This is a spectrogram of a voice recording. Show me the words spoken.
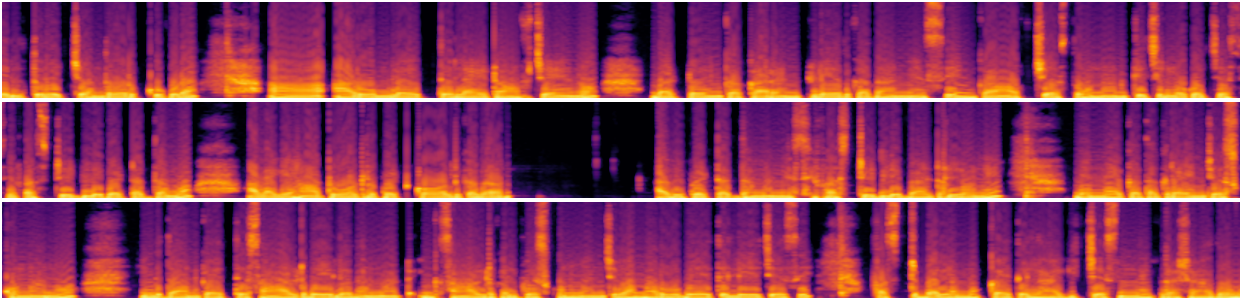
వెలుతురు వచ్చేంత వరకు కూడా ఆ రూమ్లో అయితే లైట్ ఆఫ్ చేయను. బట్ ఇంకా కరెంట్ లేదు కదా అనేసి ఇంకా ఆఫ్ చేస్తూ ఉన్నాను. కిచెన్లోకి వచ్చేసి ఫస్ట్ ఇడ్లీ పెట్టేద్దాము. అలాగే హాట్ వాటర్ పెట్టుకోవాలి కదా. అవి పెట్టేద్దాం అనేసి ఫస్ట్ ఇడ్లీ బ్యాటర్లోని నిన్నే కదా గ్రైండ్ చేసుకున్నాను. ఇంక దానికైతే సాల్ట్ వేయలేదన్నమాట. ఇంకా సాల్ట్ కలిపేసుకుని మంచిగా మా రూబీ అయితే లేచేసి ఫస్ట్ బెల్లం ముక్క అయితే లాగిచ్చేసింది ప్రసాదం.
